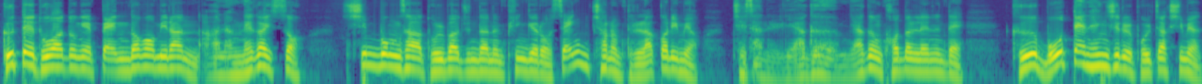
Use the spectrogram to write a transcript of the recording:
그때 도화동에 뺑덕엄이란 아낙네가 있어. 신봉사 돌봐준다는 핑계로 생처럼 들락거리며 재산을 야금야금 거덜내는데 그 못된 행실을 볼짝시면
